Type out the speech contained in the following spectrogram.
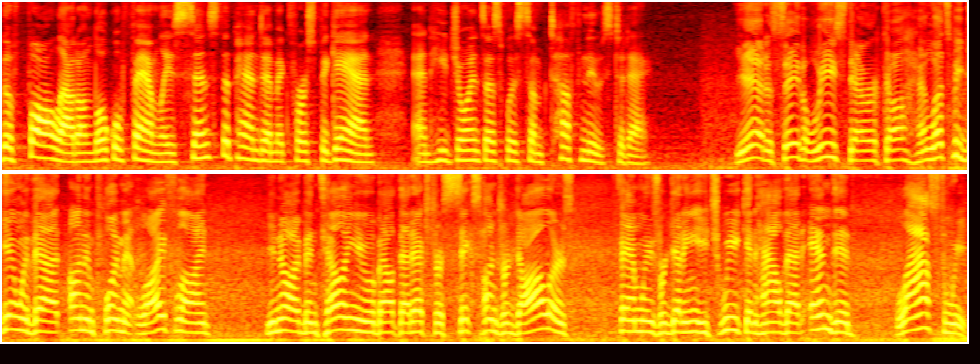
the fallout on local families since the pandemic first began, and he joins us with some tough news today. Yeah, to say the least, Erica. And let's begin with that unemployment lifeline. You know, I've been telling you about that extra $600 families were getting each week and how that ended last week.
